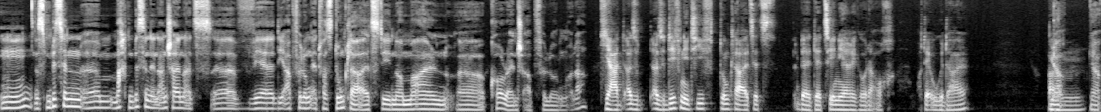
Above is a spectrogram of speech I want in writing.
Mhm, ist ein bisschen, ähm, macht ein bisschen den Anschein, als äh, wäre die Abfüllung etwas dunkler als die normalen äh, Core Range Abfüllungen, oder? Ja, also, also definitiv dunkler als jetzt der, der Zehnjährige oder auch, auch der Ugedal. Ähm, ja, ja.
